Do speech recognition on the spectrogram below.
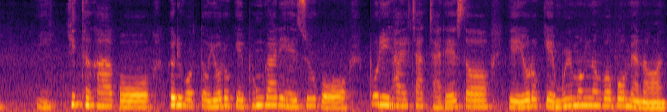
이 기특하고 그리고 또 요렇게 분갈이 해주고 뿌리 활착 잘해서 예 요렇게 물 먹는 거 보면은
